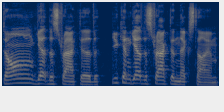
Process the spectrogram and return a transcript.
Don't get distracted. You can get distracted next time.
